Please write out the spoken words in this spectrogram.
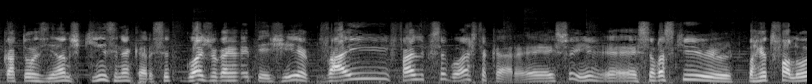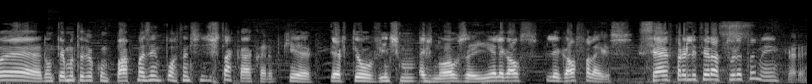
14 anos, 15, né, cara? Você gosta de jogar RPG, vai e faz o que você gosta, cara. É isso aí. É esse negócio que o Barreto falou é, não tem muito a ver com papo, mas é importante destacar, cara, porque deve ter ouvintes mais novos aí, é legal, legal falar isso. Serve pra literatura também, cara.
